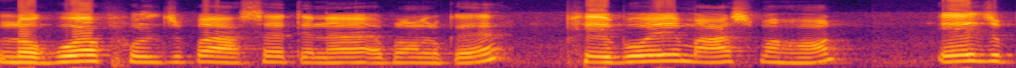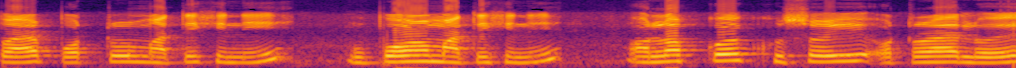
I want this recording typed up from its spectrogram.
লগোৱা ফুলজোপা আছে তেনে আপোনালোকে ফেব্ৰুৱাৰী মাৰ্চ মাহত এইজোপাৰ পটটোৰ মাটিখিনি ওপৰৰ মাটিখিনি অলপকৈ খুচৰি আঁতৰাই লৈ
